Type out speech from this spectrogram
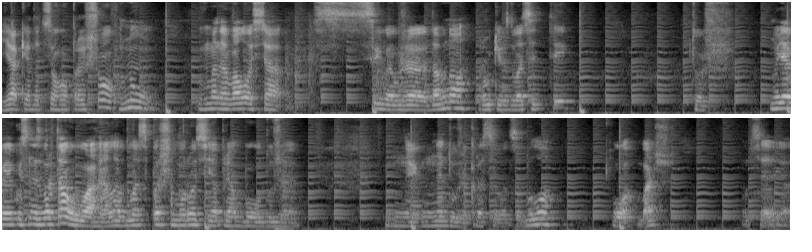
Як я до цього прийшов? Ну, в мене волосся сиве вже давно, років з 20. Тож, ну я якось не звертав уваги, але в 21-му році я прям був дуже. Не, не дуже красиво це було. О, бачиш? Оце я.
